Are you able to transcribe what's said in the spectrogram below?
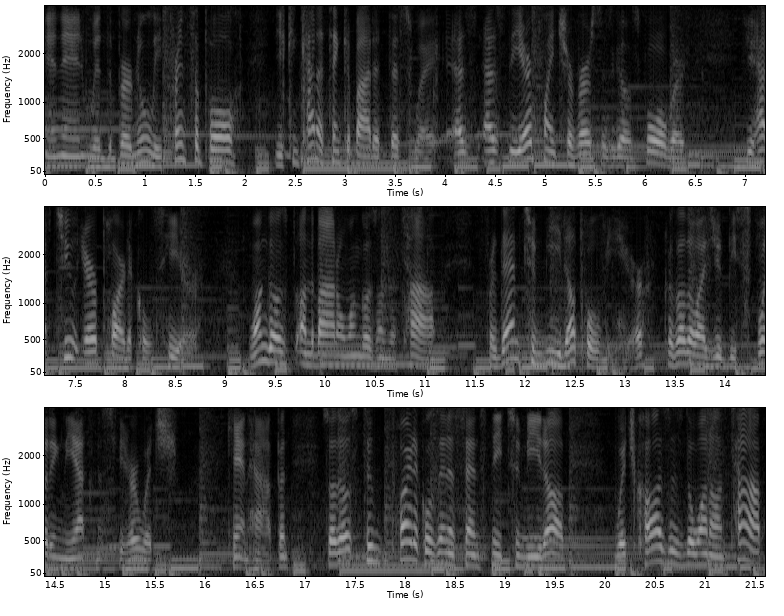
and then with the Bernoulli principle, you can kind of think about it this way. As, as the airplane traverses goes forward, you have two air particles here. One goes on the bottom, one goes on the top. For them to meet up over here, because otherwise you'd be splitting the atmosphere, which can't happen. So those two particles, in a sense, need to meet up, which causes the one on top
